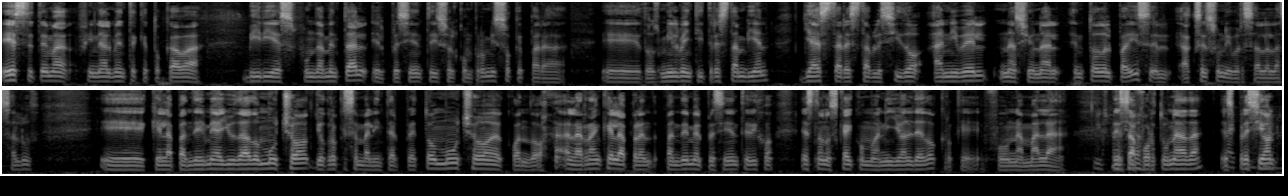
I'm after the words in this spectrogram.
Este tema finalmente que tocaba Viri es fundamental. El presidente hizo el compromiso que para eh, 2023 también ya estará establecido a nivel nacional en todo el país el acceso universal a la salud. Eh, que la pandemia ha ayudado mucho, yo creo que se malinterpretó mucho eh, cuando al arranque de la pan- pandemia el presidente dijo esto nos cae como anillo al dedo, creo que fue una mala Expresión. desafortunada expresión,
